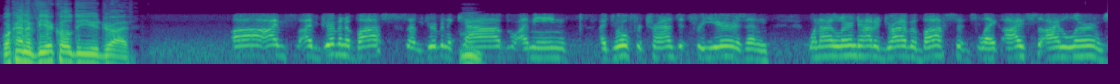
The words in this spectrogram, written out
What kind of vehicle do you drive? Uh, I've I've driven a bus. I've driven Hmm. a cab. I mean, I drove for transit for years, and when I learned how to drive a bus, it's like I, I learned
